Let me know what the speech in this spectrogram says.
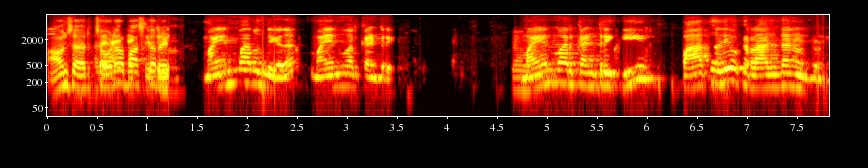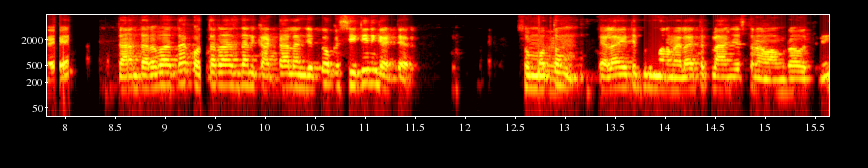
అవును సార్. చౌడా భాస్కర్ రెడ్డి మయన్మార్ ఉంది కదా. మయన్మార్ కంట్రీ మయన్మార్ కంట్రీకి పాతది ఒక రాజధాని ఉంటుండే. దాని తర్వాత కొత్త రాజధాని కట్టాలని చెప్పి ఒక సిటీని కట్టారు. సో మొత్తం ఎలా అయితే ఇప్పుడు మనం ఎలా అయితే ప్లాన్ చేస్తున్నాం అమరావతిని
